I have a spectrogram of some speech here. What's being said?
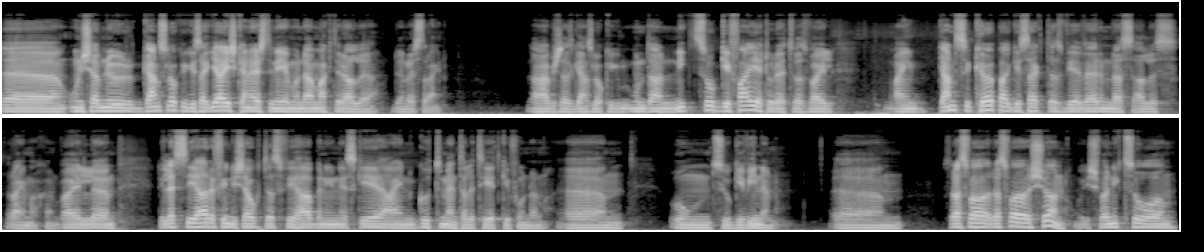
Äh, und ich habe nur ganz locker gesagt, ja, ich kann erste nehmen und dann macht ihr alle den Rest rein. Dann habe ich das ganz locker und dann nicht so gefeiert oder etwas, weil mein ganzer Körper hat gesagt, dass wir werden das alles reinmachen. Weil ähm, die letzten Jahre finde ich auch, dass wir haben in SG eine gute Mentalität gefunden, ähm, um zu gewinnen. Ähm, So das war, das war schön. Ich war nicht so ähm,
